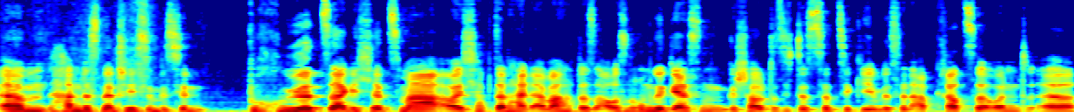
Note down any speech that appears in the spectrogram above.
ähm, haben das natürlich so ein bisschen berührt, sage ich jetzt mal. Aber ich habe dann halt einfach das außen rum gegessen, geschaut, dass ich das Tzatziki ein bisschen abkratze und äh,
